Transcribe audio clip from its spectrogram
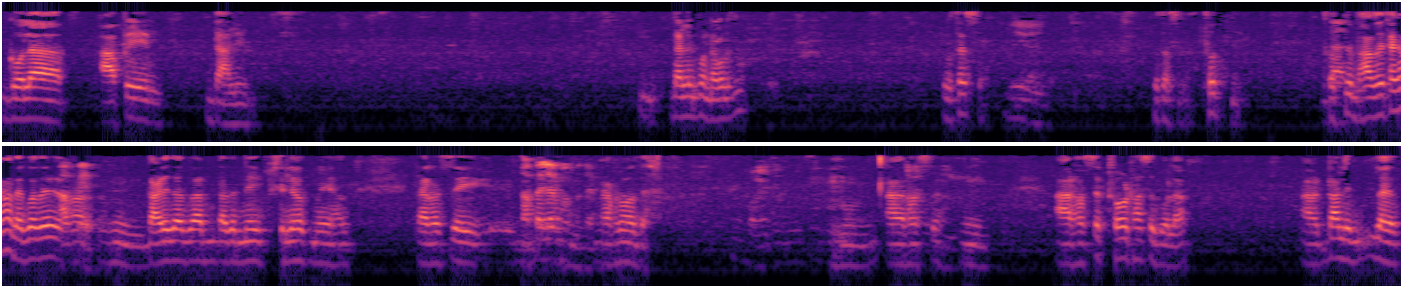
গোলাপ আপেল ডালিম ডালিম কোনটা বলো তো বুঝতে পারছো না? থুতনি থুতনি ভাজ হয়ে থাকে না দেখবা যে তাদের নেই ছেলে হোক মেয়ে হোক তার হচ্ছে এই আর হচ্ছে হুম, আর হচ্ছে ঠোঁট হচ্ছে গোলাপ আর ডালিম যাই হোক।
